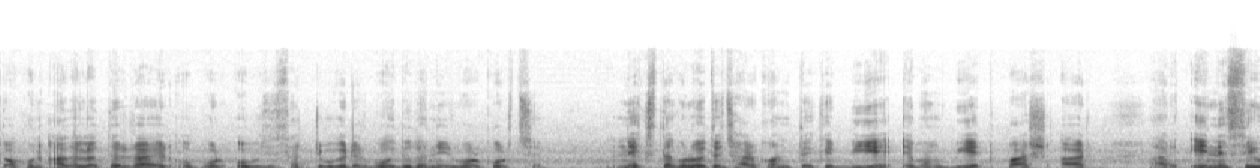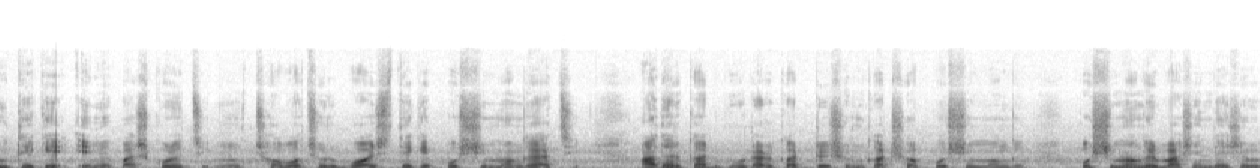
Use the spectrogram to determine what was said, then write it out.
তখন আদালতের রায়ের ওপর ওবিসি সার্টিফিকেটের বৈধতা নির্ভর করছে। নেক্সট দেখো রয়েছে ঝাড়খণ্ড থেকে বিএ এবং বিএড পাস আর আর এনএসইউ থেকে এম এ পাস করেছি। ছ বছর বয়স থেকে পশ্চিমবঙ্গে আছি। Aadhaar card, voter card, ration card সব পশ্চিমবঙ্গের পশ্চিমবঙ্গের বাসিন্দা হিসেবে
